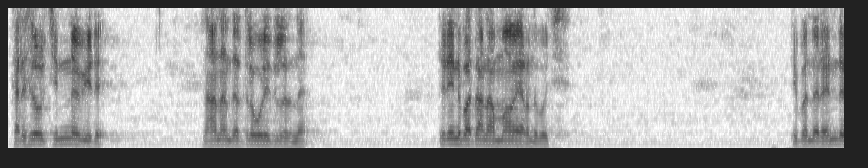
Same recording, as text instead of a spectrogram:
கடைசியில் ஒரு சின்ன வீடு. நான் அந்த இடத்துல ஊழியத்தில் இருந்தேன். திடீர்னு பார்த்தா அந்த அம்மாவே இறந்து போச்சு. இப்போ இந்த ரெண்டு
